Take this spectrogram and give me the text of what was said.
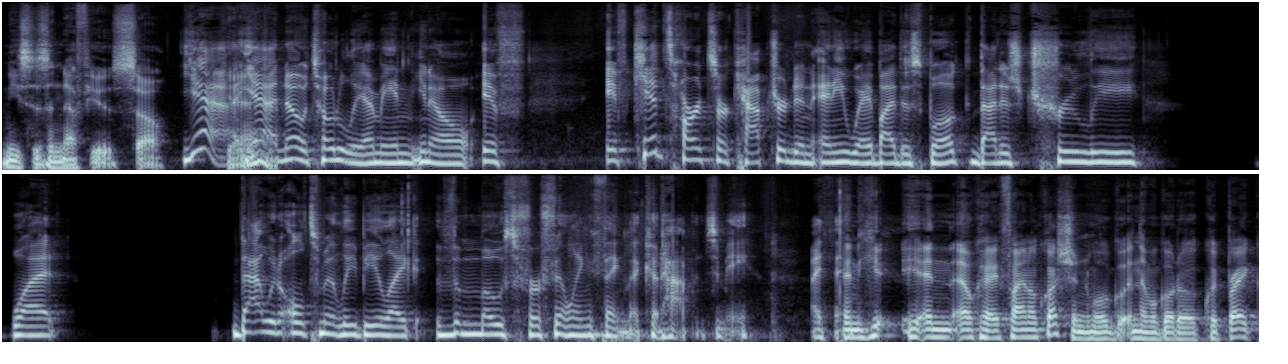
nieces and nephews. So yeah, Yeah. yeah no totally i mean you know if if kids hearts are captured in any way by this book that is truly what that would ultimately be like the most fulfilling thing that could happen to me i think And he, and okay, final question. We'll go and then we'll go to a quick break.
